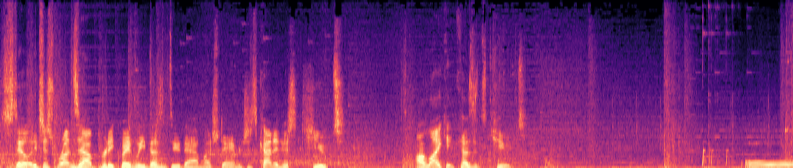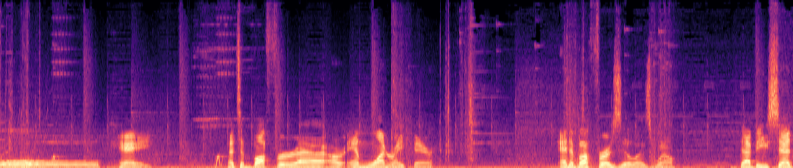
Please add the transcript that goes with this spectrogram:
Still, it just runs out pretty quickly. It doesn't do that much damage. It's kind of just cute. I like it because it's cute. Oh. Okay. That's a buff for uh, our M1 right there. And a buff for our Zilla as well. That being said,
